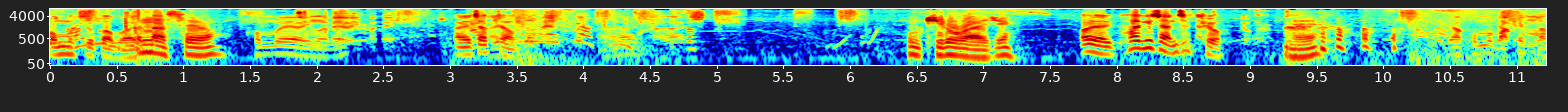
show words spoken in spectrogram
업무 쓸까봐. 끝났어요. 건무예요 이번에 아니, 짝점. 사용할 수 없습니다. 좀 뒤로 가야지. 아, 야, 타깃이 안 잡혀. 네. 야 건무 맞겠다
